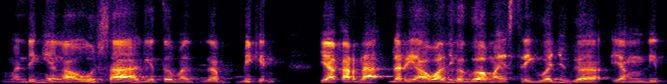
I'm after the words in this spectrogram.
mending ya nggak usah gitu. Maksudnya bikin ya karena dari awal juga gue sama istri gue juga yang di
